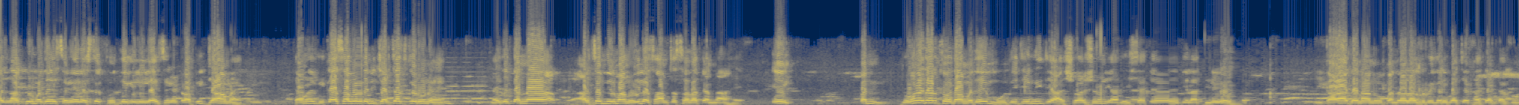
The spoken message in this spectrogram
आज नागपूरमध्ये सगळे रस्ते खोदले गेलेले आहेत सगळे ट्रॅफिक जाम आहे. त्यामुळे विकासावर त्यांनी चर्चाच करू नये. नाही तर त्यांना अडचण निर्माण होईल असा आमचा सल्ला त्यांना आहे. एक पण दोन हजार चौदा मध्ये मोदीजींनी जे आश्वासन या देशाच्या जनतेला दिलेलं होतं की काळा धन आणू पंधरा लाख रुपये गरिबाच्या खात्यात टाकू.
